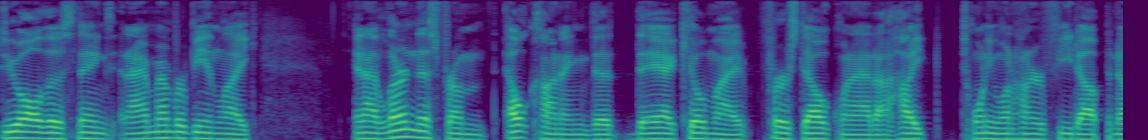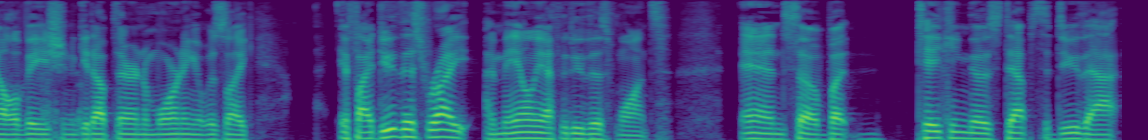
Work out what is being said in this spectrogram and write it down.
do all those things? And I remember being like, and I learned this from elk hunting the day I killed my first elk when I had a hike 2,100 feet up in elevation, get up there in the morning. It was like, if I do this right, I may only have to do this once. And so, but taking those steps to do that,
